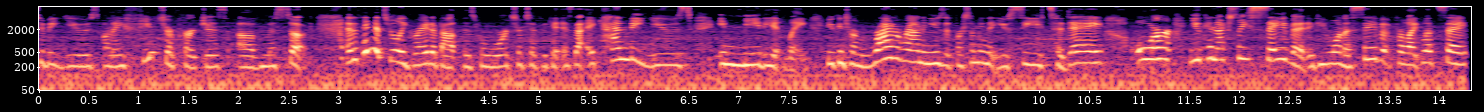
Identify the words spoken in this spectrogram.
to be used on a future purchase of Misook. And the thing that's really great about this reward certificate is that it can be used immediately. You can turn right around and use it for something that you see today, or you can actually save it. If you want to save it for like, let's say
